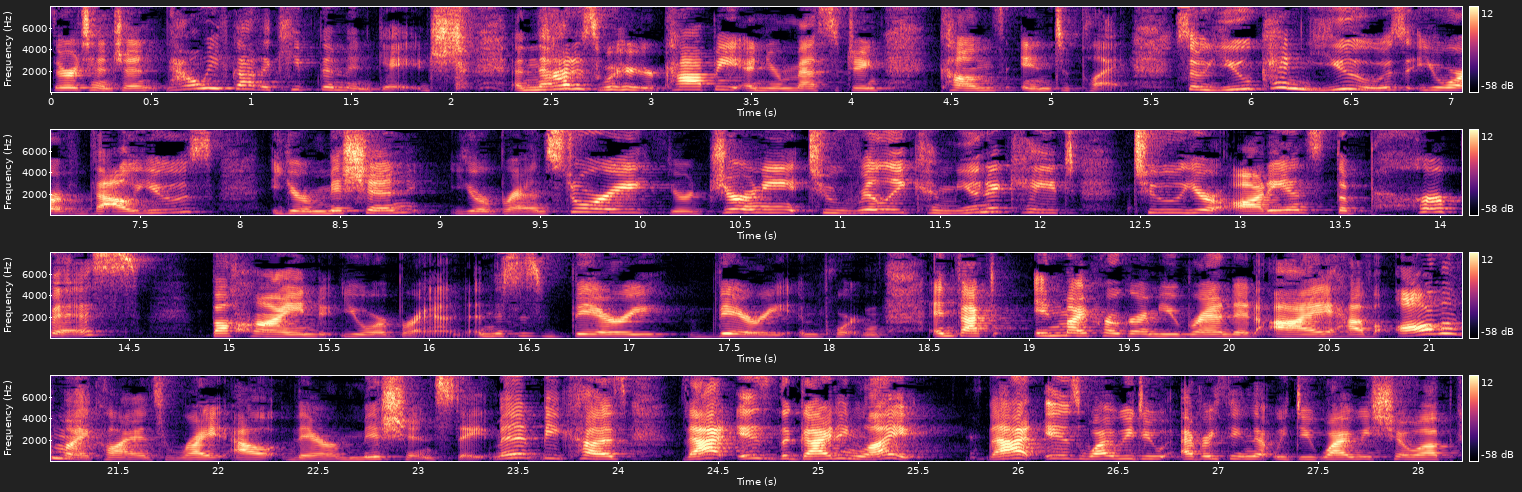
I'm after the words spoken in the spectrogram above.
their attention. Now we've got to keep them engaged. And that is where your copy and your messaging comes into play. So you can use your values, your mission, your brand story, your journey to really communicate to your audience the purpose behind your brand. And this is very, very important. In fact, in my program, You Branded, I have all of my clients write out their mission statement because that is the guiding light that is why we do everything that we do, why we show up,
